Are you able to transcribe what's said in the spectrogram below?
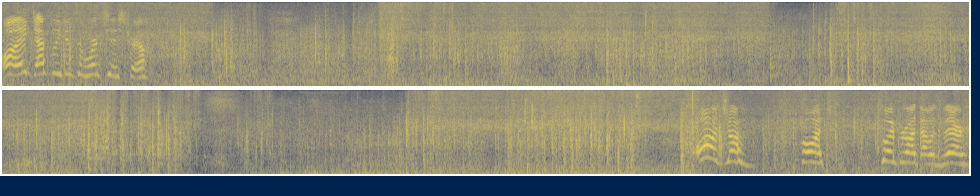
Oh, they definitely did some work to this trail. Oh, jump! Oh, I totally forgot that was there.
